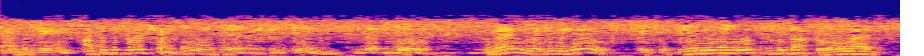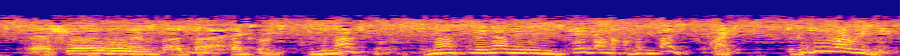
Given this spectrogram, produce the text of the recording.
And in the opposite direction? Oh, of hairs and inn, Red Bull. The man lady was ill. They put the inn on the look for the doctor all night. They're sure no one else passed by. Excellent. The master, The master we know made an escape on, on a bicycle. Right. To continue our reasoning,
